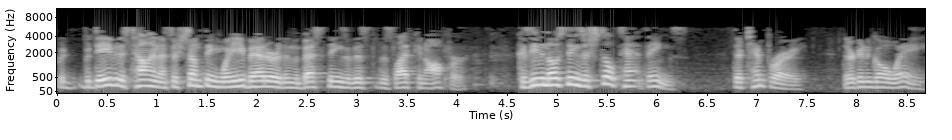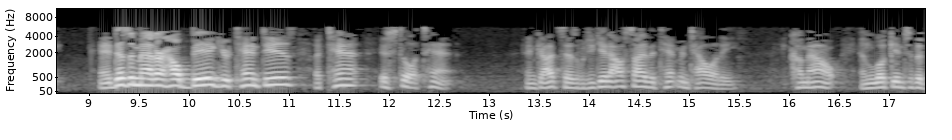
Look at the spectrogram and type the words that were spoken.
But, but David is telling us there's something way better than the best things that this, this life can offer. Because even those things are still tent things. They're temporary. They're going to go away. And it doesn't matter how big your tent is, a tent is still a tent. And God says, would you get outside the tent mentality and come out and look into the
